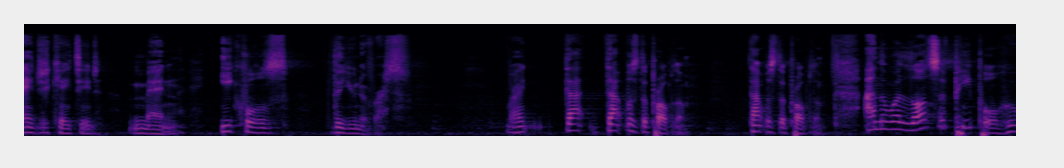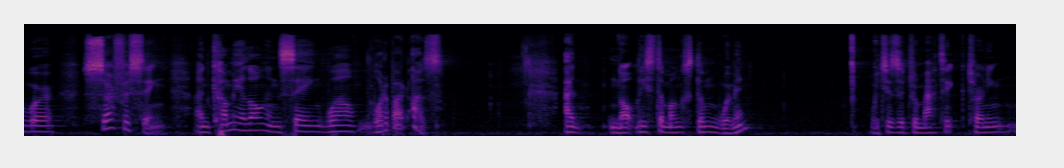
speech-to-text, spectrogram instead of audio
educated men equals the universe. Right? That, that was the problem. That was the problem. And there were lots of people who were surfacing and coming along and saying, well, what about us? And not least amongst them, women, which is a dramatic turning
